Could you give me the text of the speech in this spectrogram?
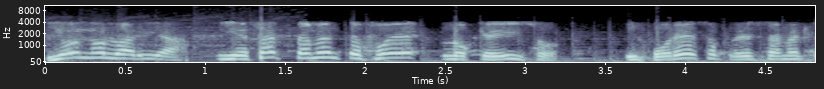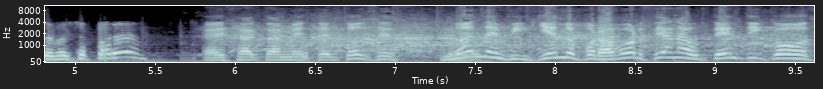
Yo no lo haría. Y exactamente fue lo que hizo. Y por eso precisamente me separé. Exactamente, entonces, no anden fingiendo, por favor, sean auténticos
